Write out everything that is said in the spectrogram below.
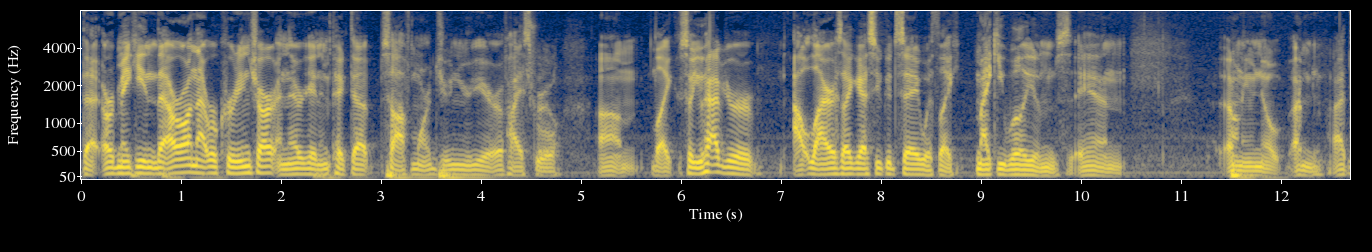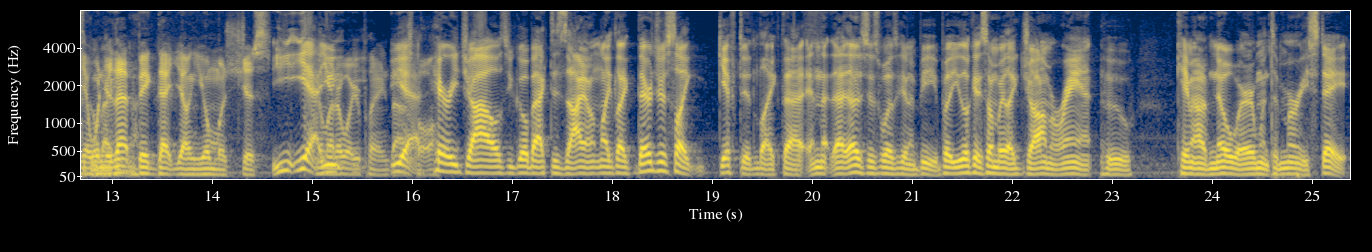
that are making that are on that recruiting chart, and they're getting picked up sophomore, junior year of high school. Um, like, so you have your outliers, I guess you could say, with like Mikey Williams and I don't even know. I'm. I Yeah, when you're that and- big, that young, you almost just Y- yeah, no you- matter what you're playing basketball. Yeah, Harry Giles. You go back to Zion, like like they're just like gifted like that, and that, that's just what it's gonna be. But you look at somebody like Ja Morant, who came out of nowhere and went to Murray State.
